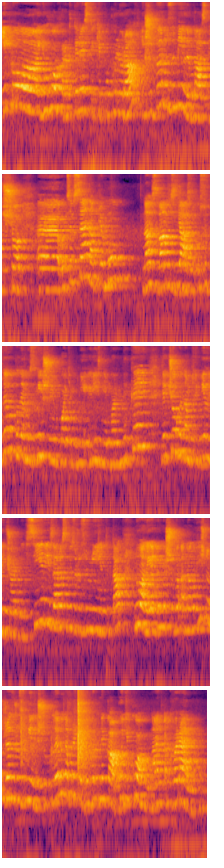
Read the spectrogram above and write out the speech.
і про його характеристики по кольорах, і щоб ви розуміли, власне, що е, оце все напряму нас з вами зв'язано. Особливо, коли ми змішуємо потім різні барвники, для чого нам той білий, чорний, сірий, зараз ви зрозумієте, так? Ну, але я думаю, що ви аналогічно вже зрозуміли, що коли ми, наприклад, до барвника будь-якого, навіть акварельного,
